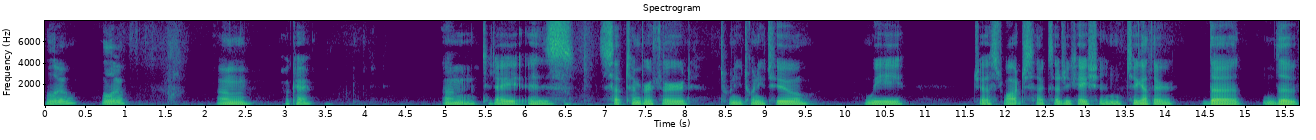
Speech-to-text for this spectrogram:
Hello? Hello? Um, okay. Um, today is September 3rd, 2022. We just watched Sex Education together, the the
